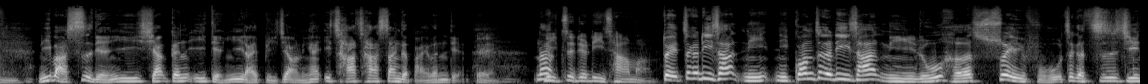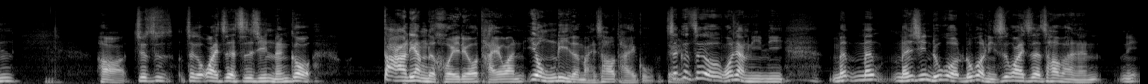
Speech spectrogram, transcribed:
嗯，你把四点一相跟一点一来比较，你看一差差三个百分点。对，那这就利差嘛。对，这个利差，你你光这个利差，你如何说服这个资金？好，就是这个外资的资金能够。大量的回流台湾，用力的买超台股，这个这个，我想你你扪扪扪心，如果如果你是外资的操盘人，你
